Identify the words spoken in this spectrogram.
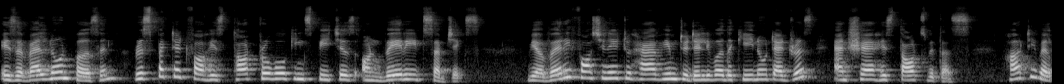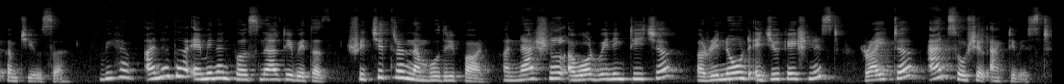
is a well known person respected for his thought provoking speeches on varied subjects. We are very fortunate to have him to deliver the keynote address and share his thoughts with us. Hearty welcome to you, sir. We have another eminent personality with us, Sri Chitran Nambudripad, a national award winning teacher, a renowned educationist, writer, and social activist.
